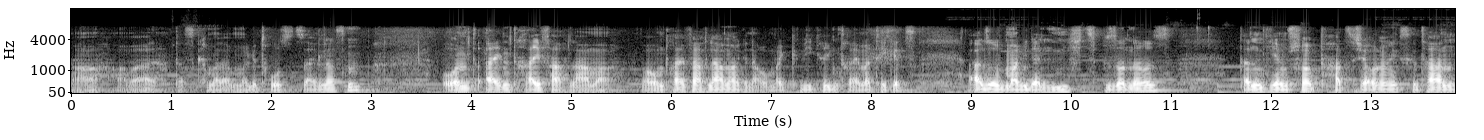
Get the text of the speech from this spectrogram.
Ja, aber das kann man dann mal getrost sein lassen. Und ein Dreifach-Lama. Warum Dreifach-Lama? Genau, wir kriegen dreimal Tickets. Also mal wieder nichts Besonderes. Dann hier im Shop hat sich auch noch nichts getan.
